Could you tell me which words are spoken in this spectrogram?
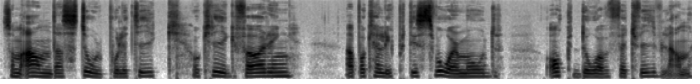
som andas storpolitik och krigföring, apokalyptisk svårmod och dov förtvivlan,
